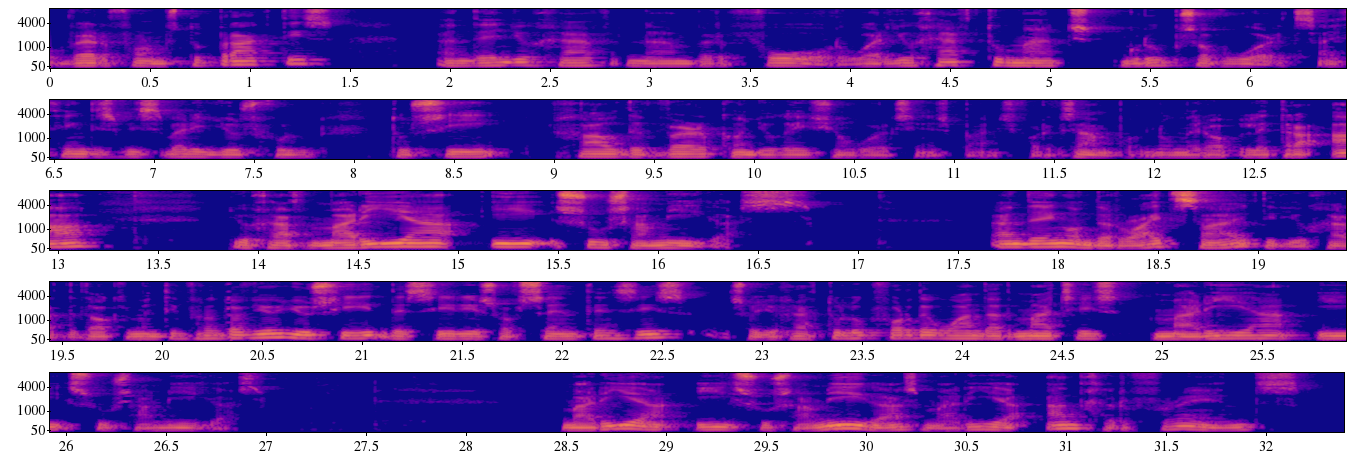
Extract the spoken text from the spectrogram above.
verb forms to practice. And then you have number four, where you have to match groups of words. I think this is very useful to see how the verb conjugation works in Spanish. For example, número letra A, you have María y sus amigas. And then on the right side, if you have the document in front of you, you see the series of sentences. So you have to look for the one that matches María y sus amigas. María y sus amigas, María and her friends,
